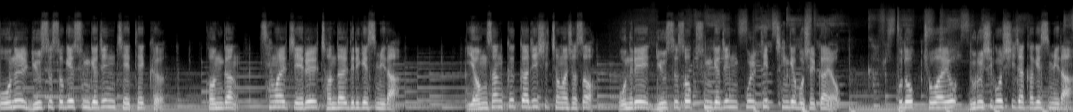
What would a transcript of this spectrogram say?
오늘 뉴스 속에 숨겨진 재테크, 건강, 생활 지혜를 전달드리겠습니다. 영상 끝까지 시청하셔서 오늘의 뉴스 속 숨겨진 꿀팁 챙겨보실까요? 구독, 좋아요 누르시고 시작하겠습니다.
